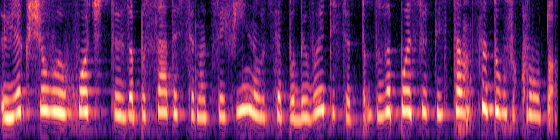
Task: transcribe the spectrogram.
якщо ви хочете записатися на цей фільм, це подивитися, то записуйтесь там, це дуже круто.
